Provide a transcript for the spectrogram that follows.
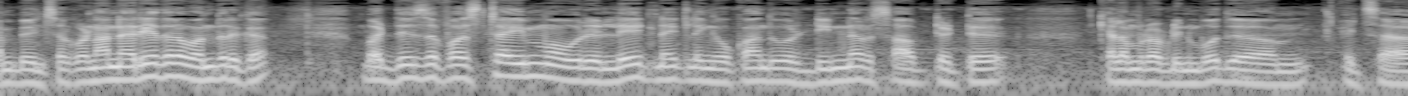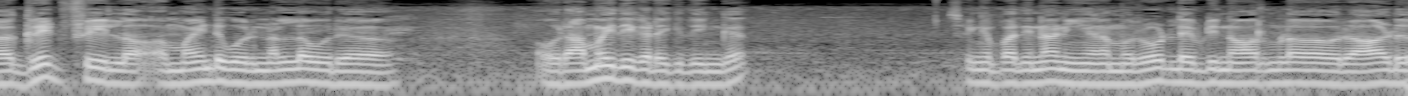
ஆம்பியன்ஸ் இருக்கும். நான் நிறைய தடவை வந்திருக்கேன். பட் திஸ் ஃபஸ்ட் டைம் ஒரு லேட் நைட்டில் இங்கே உட்காந்து ஒரு டின்னர் சாப்பிட்டுட்டு கிளம்புறோம் அப்படின்போது um, இட்ஸ் அ கிரேட் ஃபீல் மைண்டுக்கு ஒரு நல்ல ஒரு ஒரு அமைதி கிடைக்குது இங்கே. ஸோ இங்கே பார்த்தீங்கன்னா நீங்கள் நம்ம ரோட்டில் எப்படி நார்மலாக ஒரு ஆடு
